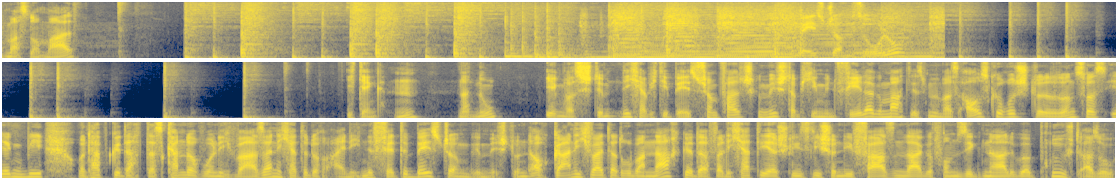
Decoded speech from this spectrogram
Ich mach's nochmal. Bassdrum Solo. Ich denke, hm, na nu, irgendwas stimmt nicht, habe ich die Bassdrum falsch gemischt, habe ich irgendwie einen Fehler gemacht, ist mir was ausgerutscht oder sonst was irgendwie und habe gedacht, das kann doch wohl nicht wahr sein. Ich hatte doch eigentlich eine fette Bassdrum gemischt und auch gar nicht weiter darüber nachgedacht, weil ich hatte ja schließlich schon die Phasenlage vom Signal überprüft. Also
